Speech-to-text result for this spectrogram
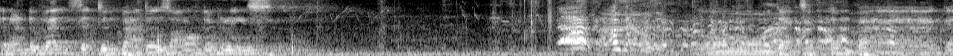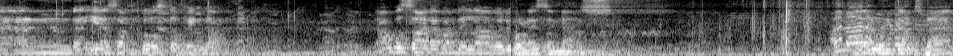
And the well settled batters are on the grease. Oh, that's a comeback, and uh, yes, of course, the finger. അവസാന പന്തിൽ ആ ഒരു പൊഴസന്നാസ് അതിനാ അരുൺ comes back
